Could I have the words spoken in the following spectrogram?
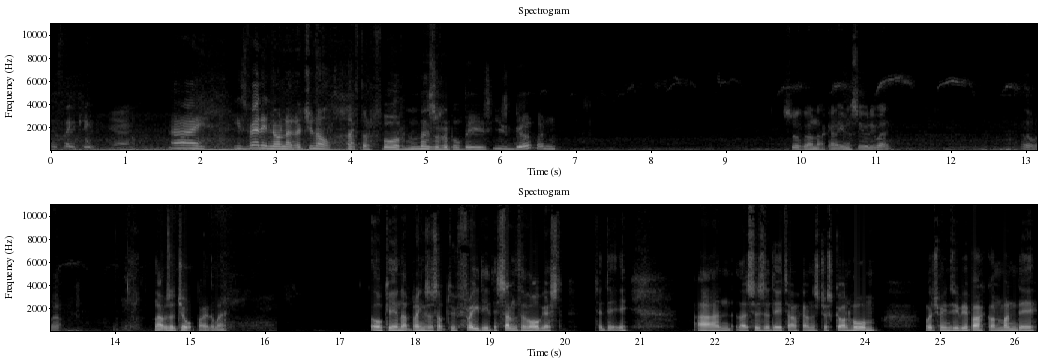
he's thinking. Yeah. Aye, he's very non-original. After four miserable days, he's gone. So gone, I can't even see where he went. Oh well. That was a joke, by the way. Okay, and that brings us up to Friday, the 7th of August, today. And this is the day Tarkan's just gone home, which means he'll be back on Monday.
